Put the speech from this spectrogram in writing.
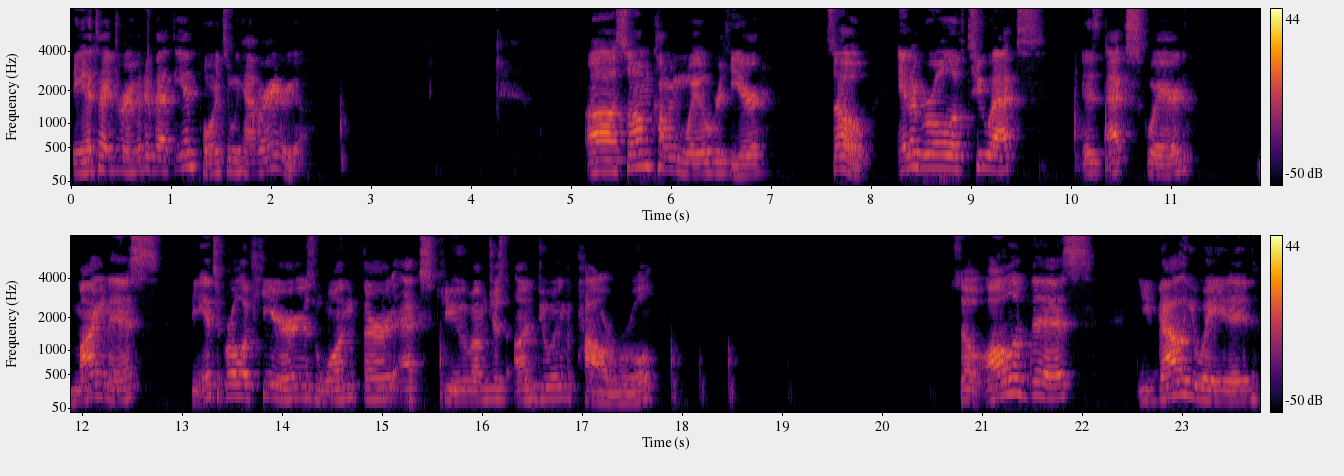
the antiderivative at the endpoints, and we have our area. Uh, so I'm coming way over here. So, integral of 2x is x squared minus the integral of here is 1 third x cubed. I'm just undoing the power rule. So all of this evaluated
